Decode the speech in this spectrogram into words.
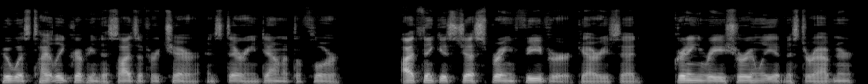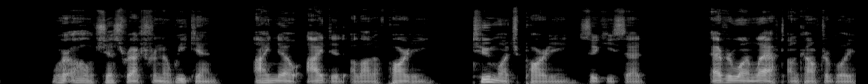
who was tightly gripping the sides of her chair and staring down at the floor. I think it's just spring fever, Gary said, grinning reassuringly at Mr. Abner. We're all just wrecked from the weekend. I know I did a lot of partying. Too much partying, Suki said. Everyone laughed uncomfortably.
